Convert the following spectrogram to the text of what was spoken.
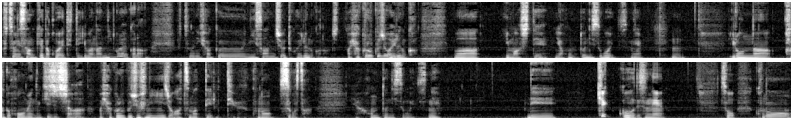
普通に3桁超えてて今何人ぐらいかな？普通に12030とかいるのかな？あ160はいるのか？はいましていや本当にすごいですね。うん。いろんな各方面の技術者が160人以上集まっているっていうこの凄さ。や本当にすごいですね。で結構ですねそうこの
